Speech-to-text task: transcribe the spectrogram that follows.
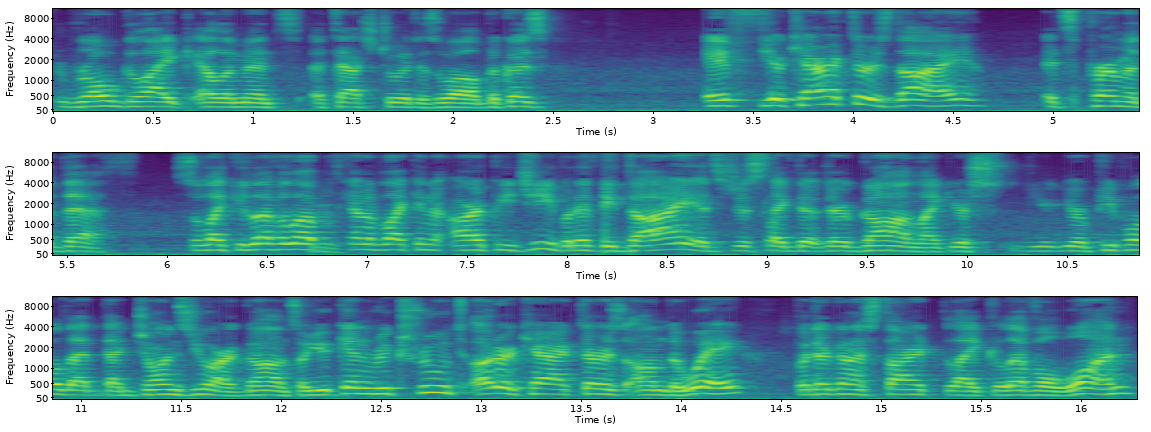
roguelike elements attached to it as well. Because if your characters die it's permadeath so like you level up it's kind of like an rpg but if they die it's just like they're, they're gone like your your people that that joins you are gone so you can recruit other characters on the way but they're gonna start like level one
